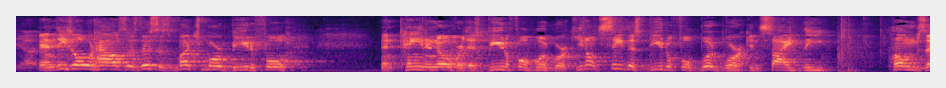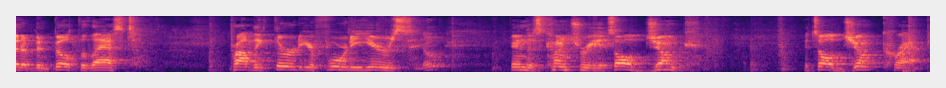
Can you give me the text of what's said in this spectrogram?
Yep. And these old houses, this is much more beautiful than painting over this beautiful woodwork. You don't see this beautiful woodwork inside the homes that have been built the last probably 30 or 40 years nope. in this country. It's all junk. It's all junk crap.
